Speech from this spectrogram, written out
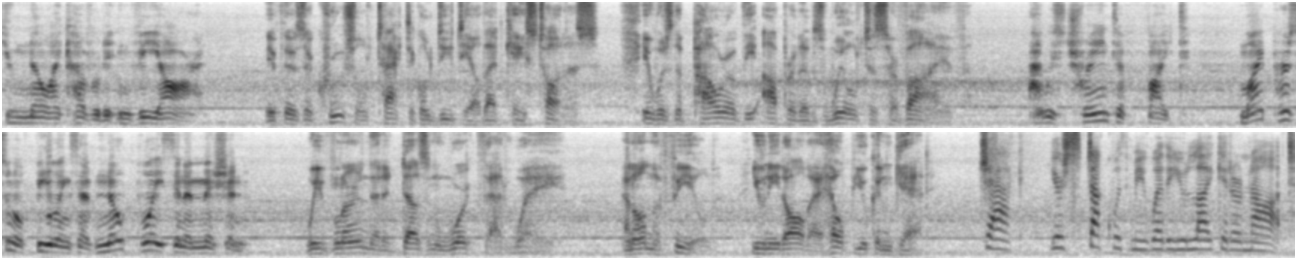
You know I covered it in VR. If there's a crucial tactical detail that case taught us, it was the power of the operative's will to survive. I was trained to fight. My personal feelings have no place in a mission. We've learned that it doesn't work that way. And on the field, you need all the help you can get. Jack, you're stuck with me whether you like it or not.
